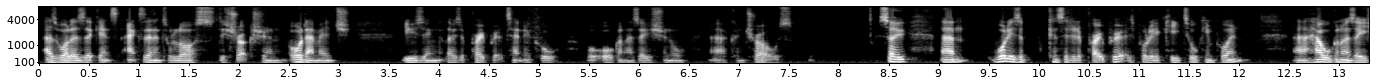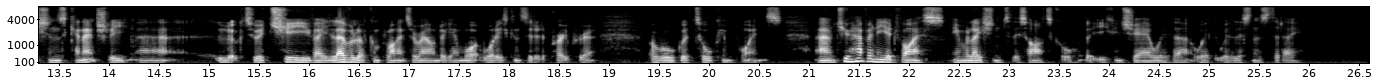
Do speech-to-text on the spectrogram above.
as well as against accidental loss, destruction, or damage using those appropriate technical or organizational uh, controls. So, um, what is considered appropriate is probably a key talking point. Uh, how organisations can actually uh, look to achieve a level of compliance around again what, what is considered appropriate are all good talking points. Um, do you have any advice in relation to this article that you can share with uh, with, with listeners today?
